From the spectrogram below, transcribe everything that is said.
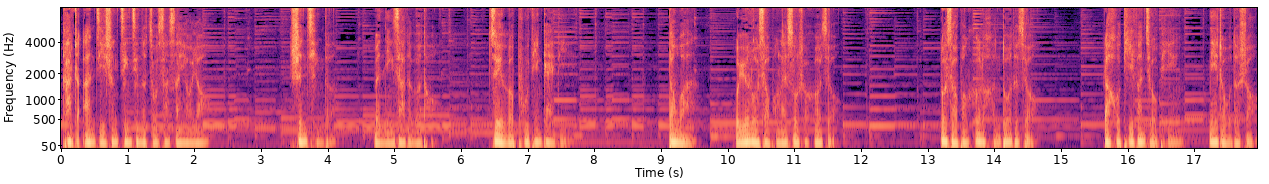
看着安吉生静静的走向三幺幺，深情的吻宁夏的额头，罪恶铺天盖地。当晚，我约骆小鹏来宿舍喝酒。骆小鹏喝了很多的酒，然后踢翻酒瓶，捏着我的手，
